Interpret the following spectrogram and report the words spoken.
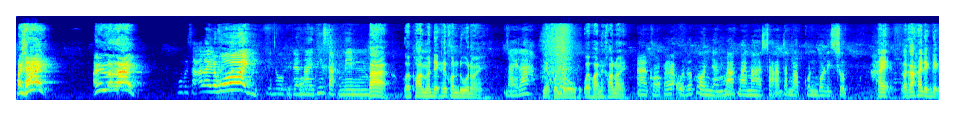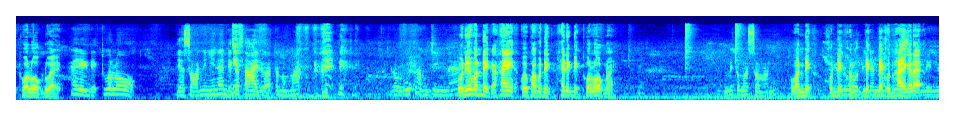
ไม่ใช่ไอ้พี่ก้อยพูดภาษาอะไรละโว้ยพี่โน้ตพี่ดนัยพี่ศักดิ์นินต้าอวยพรมันเด็กให้คนดูหน่อย ไหนล่ะเนี่ยคนดูอวยพรให้เขาหน่อย อ่าขอพระอวยพระพรอย่างมากมายมหาศาลสำหรับคนบริสุทธิ์ ให้แล้วก็ให้เด็กๆทั่วโลกด้วย ให้เด็กๆทั่วโลก อย่าสอนอย่างนี้นะเด็กก็ตายโดยอัตโนมัติ เรารู้ความจริงนะวันนี้วันเด็กอะให้อวยพรวันเด็กให้เด็กๆทั่วโลกหน่อย ไม่ต้องมาสอนวันเด็กคนเด็กคนพี่โรจเด็กพี่เด็กคนไทยก็ได้พี่ศัดิ์นิน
